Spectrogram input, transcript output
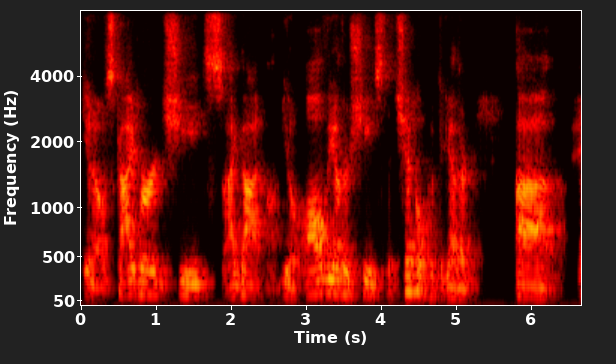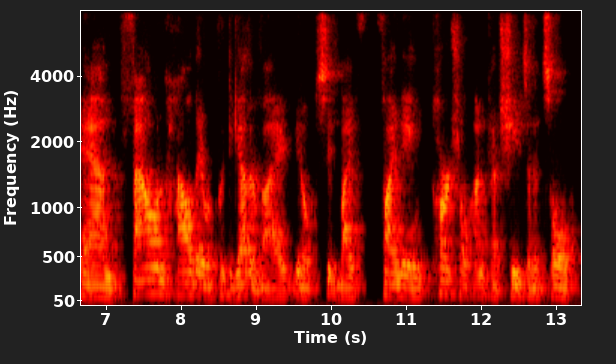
you know, Skybird sheets. I got, you know, all the other sheets that Chicle put together uh, and found how they were put together by, you know, by finding partial uncut sheets that had sold.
